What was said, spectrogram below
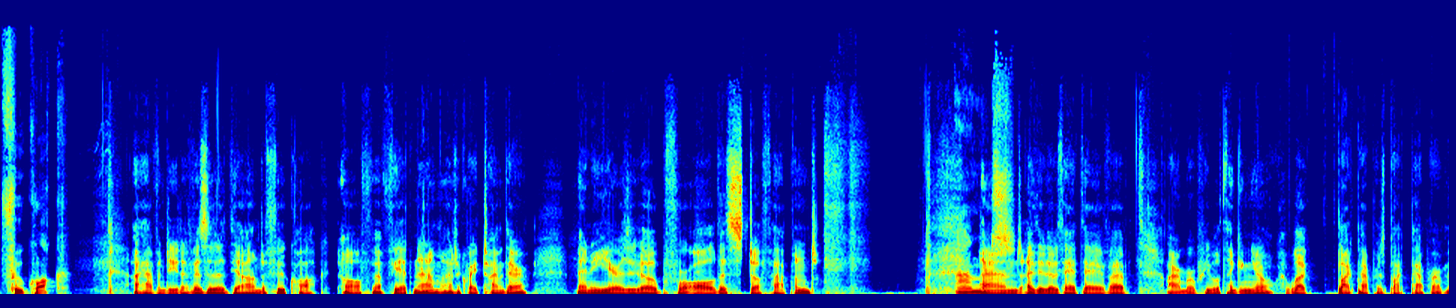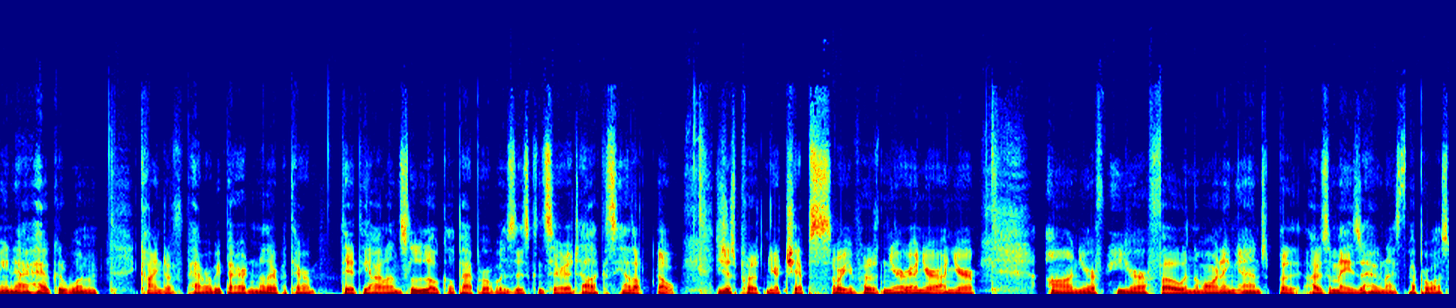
Phu Quoc. I have indeed. I visited the island of Phu Quoc of, of uh, Vietnam. I had a great time there many years ago before all this stuff happened. And, And I did. They, they have. A, I remember people thinking, you know, like black pepper is black pepper. I mean, how, how could one kind of pepper be better than another? But there, the the island's local pepper was is considered a delicacy. I thought, oh, you just put it in your chips or you put it in your in your on your on your your pho in the morning. And but I was amazed at how nice the pepper was.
